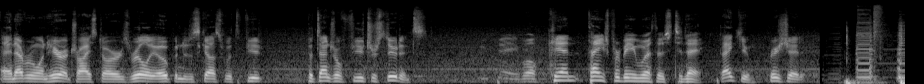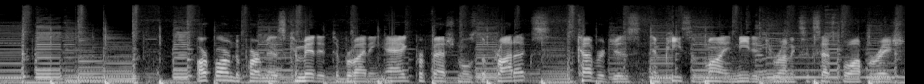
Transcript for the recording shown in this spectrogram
and everyone here at TriStar is really open to discuss with fu- potential future students. Okay, well, Ken, thanks for being with us today. Thank you. Appreciate it. Our farm department is committed to providing ag professionals the products, coverages, and peace of mind needed to run a successful operation.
